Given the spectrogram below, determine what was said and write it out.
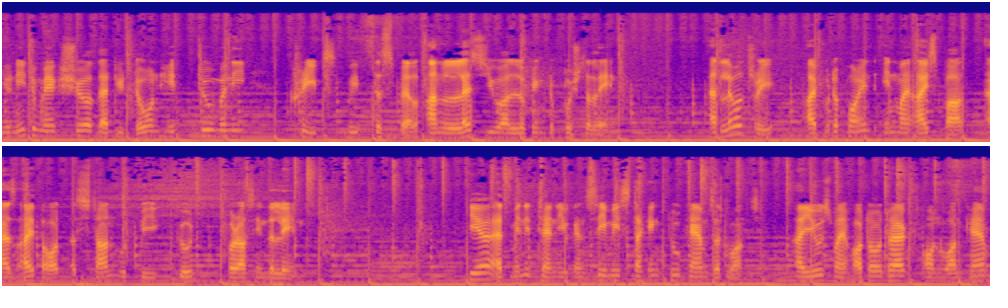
you need to make sure that you don't hit too many creeps with the spell unless you are looking to push the lane. At level 3, I put a point in my ice path as I thought a stun would be good for us in the lane. Here at minute 10 you can see me stacking two camps at once. I use my auto attack on one camp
